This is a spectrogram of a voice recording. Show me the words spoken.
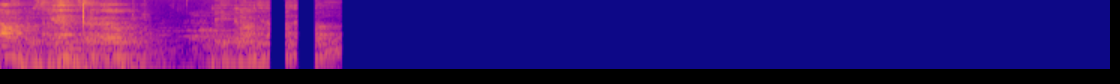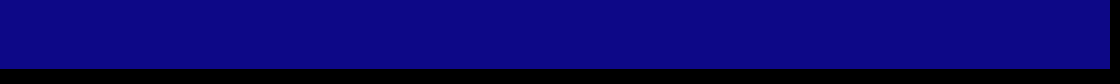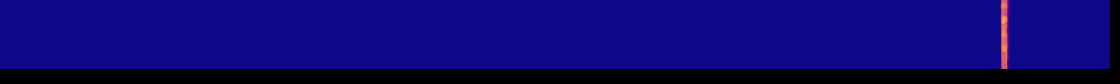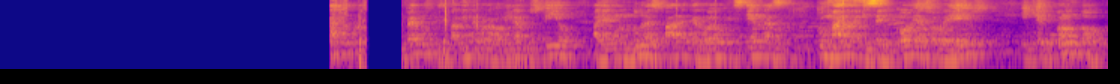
Ah, bueno, pero principalmente por la familia Bustillo, allá en Honduras, Padre, te ruego que extiendas tu mano de misericordia sobre ellos y que pronto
